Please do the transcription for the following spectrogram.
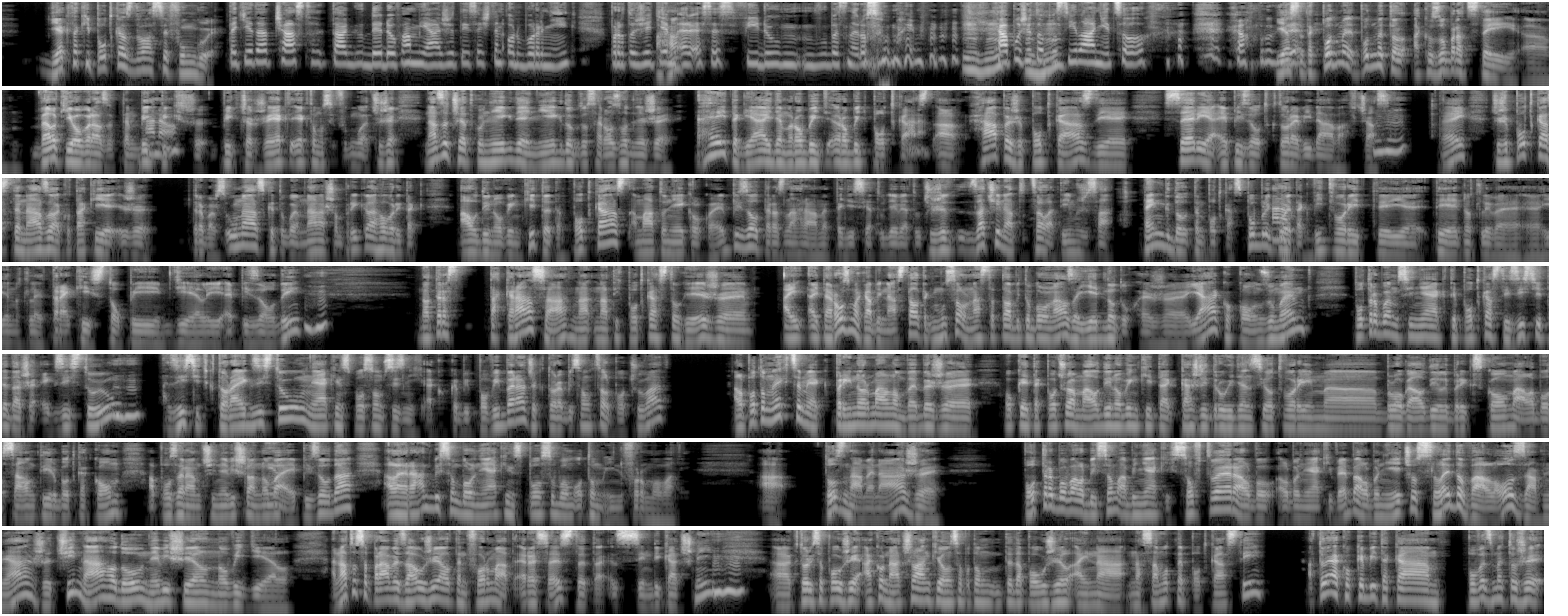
Jak taký podcast vlastně funguje? Teď je ta část tak, kde doufám já, že ty seš ten odborník, protože těm Aha. RSS feedům vůbec nerozumím. Mm-hmm, Chápu, že to mm-hmm. posílá něco. Chápu, Jasne, že... tak poďme, poďme to ako zobrať z tej uh, veľký obrazok, ten big picture, picture, že jak, jak to musí fungovať. Čiže na začiatku niekde je niekto, kto sa rozhodne, že hej, tak ja idem robiť, robiť podcast. Ano. A chápe, že podcast je séria epizód, ktoré vydáva v čase. Mm-hmm. Hej? Čiže podcast, ten názov ako taký je, že treba u nás, keď to budem na našom príklade hovoriť, tak Audi novinky, to je ten podcast a má to niekoľko epizód, teraz nahrávame 59. Čiže začína to celé tým, že sa ten, kto ten podcast publikuje, Aha. tak vytvorí tie, tie jednotlivé, jednotlivé tracky, stopy, diely, epizódy. Mm-hmm. No a teraz tá krása na, na tých podcastoch je, že aj, aj ten rozmak, aby nastal, tak muselo nastať to, aby to bolo naozaj jednoduché, že ja ako konzument potrebujem si nejak tie podcasty zistiť teda, že existujú, mm-hmm. zistiť, ktoré existujú, nejakým spôsobom si z nich ako keby povyberať, že ktoré by som chcel počúvať. Ale potom nechcem jak pri normálnom webe, že OK, tak počúvam Audi novinky, tak každý druhý deň si otvorím uh, blog audiolibrix.com alebo soundtier.com a pozerám, či nevyšla nová yeah. epizóda, ale rád by som bol nejakým spôsobom o tom informovaný. A to znamená, že potreboval by som, aby nejaký software alebo, alebo nejaký web alebo niečo sledovalo za mňa, že či náhodou nevyšiel nový diel. A na to sa práve zaužíval ten formát RSS, je syndikačný, mm-hmm. ktorý sa použije ako na články, on sa potom teda použil aj na, na samotné podcasty. A to je ako keby taká, povedzme to, že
